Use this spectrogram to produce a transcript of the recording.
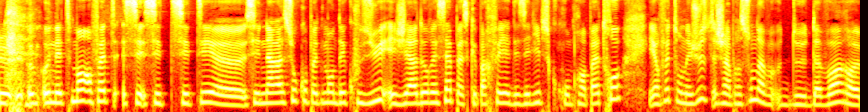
euh, honnêtement en fait c'était euh, c'est une narration complètement décousue et j'ai adoré ça parce que parfois il y a des ellipses qu'on comprend pas trop et en fait on est juste j'ai l'impression d'avoir euh,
